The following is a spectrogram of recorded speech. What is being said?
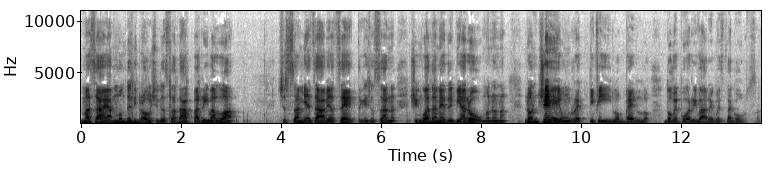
ma sai a Monte di Procida sta tappa arriva là. Ci sta alla piazzetta, che ci stanno 50 metri via Roma, non, non c'è un rettifilo bello dove può arrivare questa corsa.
